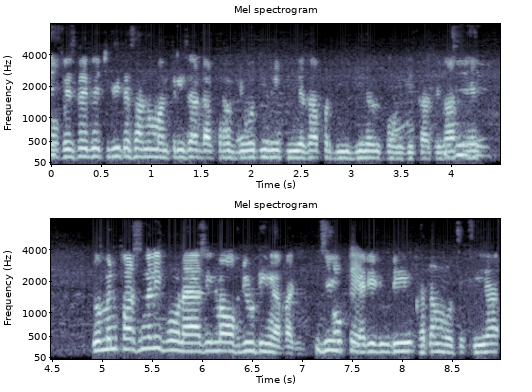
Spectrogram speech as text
ਆਫਿਸ ਦੇ ਵਿੱਚ ਵੀ ਤੇ ਸਾਨੂੰ ਮੰਤਰੀ ਸਾਹਿਬ ਡਾਕਟਰ ਜੋਤ ਜੀ ਨੇ ਪੀਐਸ ਸਾਹਿਬ ਪ੍ਰਦੀਪ ਜੀ ਨੇ ਵੀ ਫੋਨ ਕੀਤਾ ਸੀਗਾ ਤੇ ਜੀ। ਮੈਨੂੰ ਪਰਸਨਲੀ ਫੋਨ ਆਇਆ ਸੀ ਮੈਂ ਆਫ ਡਿਊਟੀ ਆ ਭਾਜੀ। ਜੀ। ਮੇਰੀ ਡਿਊਟੀ ਖਤਮ ਹੋ ਚੁੱਕੀ ਆ।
